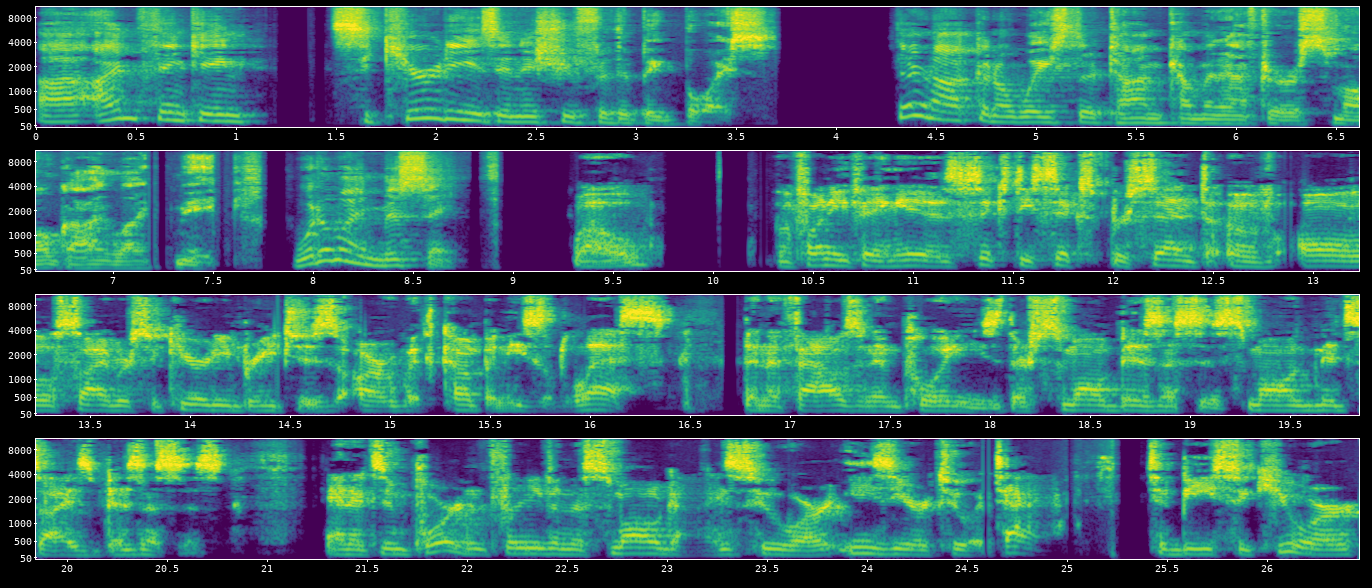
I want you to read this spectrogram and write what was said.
uh, I'm thinking security is an issue for the big boys. They're not going to waste their time coming after a small guy like me. What am I missing? Well, the funny thing is, 66% of all cybersecurity breaches are with companies less than a thousand employees. They're small businesses, small and mid-sized businesses. And it's important for even the small guys who are easier to attack to be secure,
